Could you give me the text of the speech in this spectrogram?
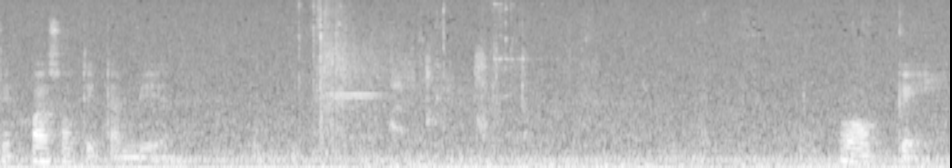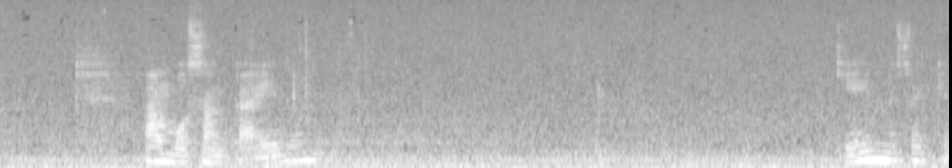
Te paso a ti también. Ok. Ambos han caído. ¿Quién es el que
